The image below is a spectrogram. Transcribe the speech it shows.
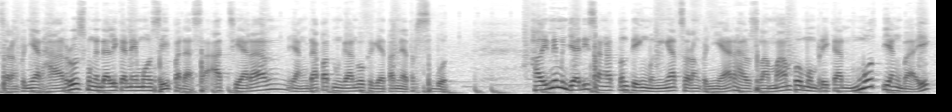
Seorang penyiar harus mengendalikan emosi pada saat siaran yang dapat mengganggu kegiatannya tersebut. Hal ini menjadi sangat penting mengingat seorang penyiar haruslah mampu memberikan mood yang baik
